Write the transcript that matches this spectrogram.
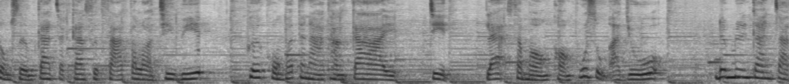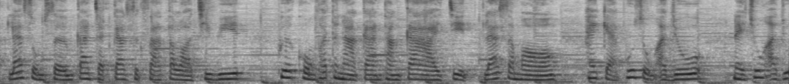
ส่งเสริมการจัดการศึกษาตลอดชีวิต เพื่อคงพัฒนาทางกาย จิต และสมองของผู้สูงอายุ ดำเนินการจัดและส่งเสริมการจัดการศึกษาตลอดชีวิต เพื่อคงพัฒนาการทางกาย จิต และสมอง ให้แก่ผู้สูงอายุในช่วงอายุ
